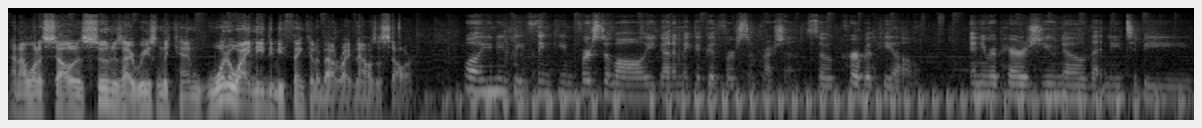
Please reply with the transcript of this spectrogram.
and I want to sell it as soon as I reasonably can. What do I need to be thinking about right now as a seller? Well, you need to be thinking, first of all, you got to make a good first impression. So, curb appeal. Any repairs you know that need to be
